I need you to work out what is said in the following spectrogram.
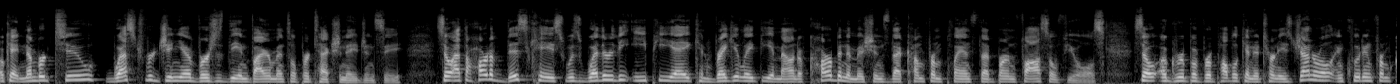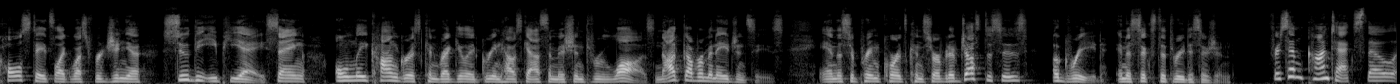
Okay, number two, West Virginia versus the Environmental Protection Agency. So, at the heart of this case was whether the EPA can regulate the amount of carbon emissions that come from plants that burn fossil fuels. So, a group of Republican attorneys general, including from coal states like West Virginia, sued the EPA, saying only Congress can regulate greenhouse gas emission through laws, not government agencies. And the Supreme Court's conservative justices agreed in a 6 to 3 decision. For some context, though,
